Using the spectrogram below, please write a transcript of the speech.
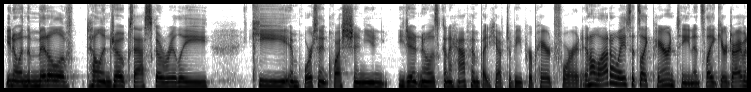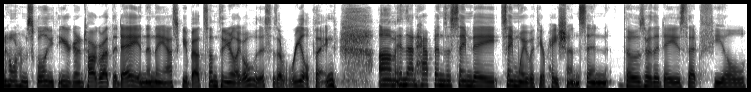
you know in the middle of telling jokes ask a really key important question. You you didn't know was going to happen but you have to be prepared for it. In a lot of ways it's like parenting. It's like you're driving home from school and you think you're going to talk about the day and then they ask you about something you're like oh this is a real thing. Um, and that happens the same day same way with your patients and those are the days that feel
